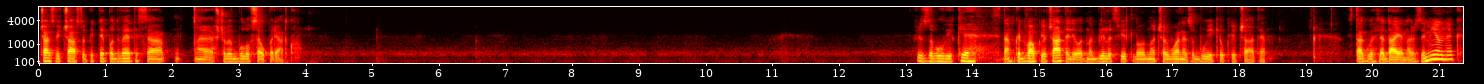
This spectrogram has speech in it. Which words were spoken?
час від часу піти подивитися, е, щоб було все в порядку. Щось забув, яке. Там два включателі, одно біле світло, одно червоне, забув, яке включати. Ось так виглядає наш зимівник.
